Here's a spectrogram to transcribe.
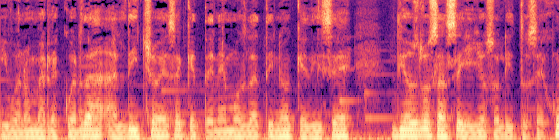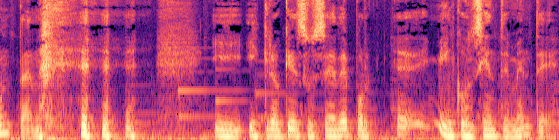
y bueno, me recuerda al dicho ese que tenemos latino que dice, Dios los hace y ellos solitos se juntan. y, creo que sucede por, eh, inconscientemente.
